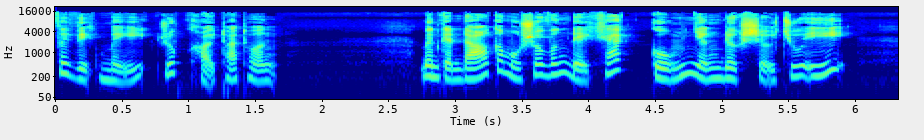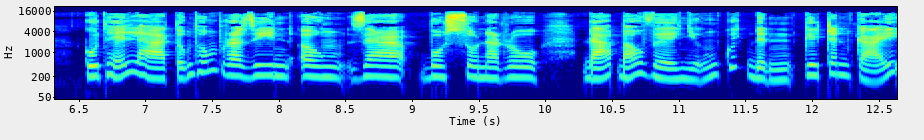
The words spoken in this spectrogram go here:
với việc Mỹ rút khỏi thỏa thuận. Bên cạnh đó có một số vấn đề khác cũng nhận được sự chú ý. Cụ thể là Tổng thống Brazil ông Jair Bolsonaro đã bảo vệ những quyết định gây tranh cãi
